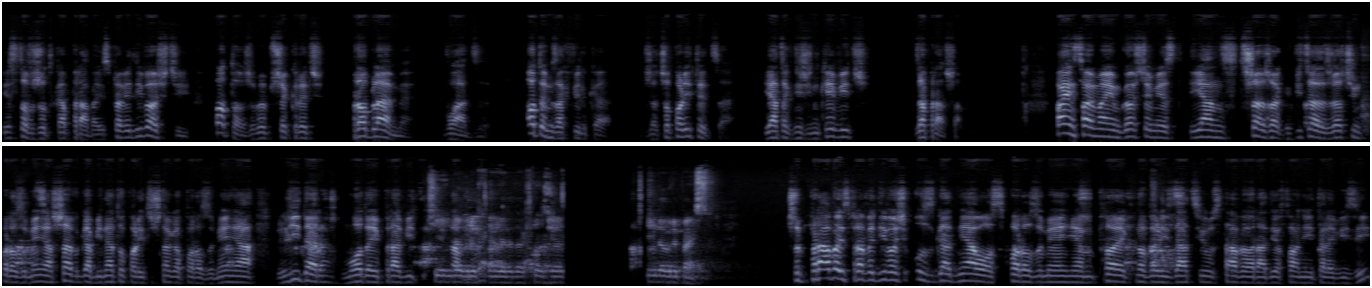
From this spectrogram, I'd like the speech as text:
jest to wrzutka Prawa i Sprawiedliwości po to, żeby przykryć problemy władzy? O tym za chwilkę Rzecz o Polityce. Jacek Nizinkiewicz, zapraszam. Państwa moim gościem jest Jan Strzeżak, wicerzecznik Porozumienia, szef Gabinetu Politycznego Porozumienia, lider Młodej Prawicy. Dzień dobry panie redaktorze. Dzień dobry państwu. Czy Prawo i Sprawiedliwość uzgadniało z porozumieniem projekt nowelizacji ustawy o radiofonii i telewizji?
